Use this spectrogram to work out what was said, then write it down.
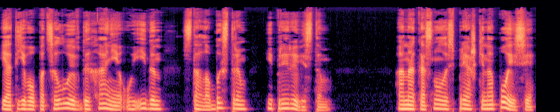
и от его поцелуев дыхание у Иден стало быстрым и прерывистым. Она коснулась пряжки на поясе,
